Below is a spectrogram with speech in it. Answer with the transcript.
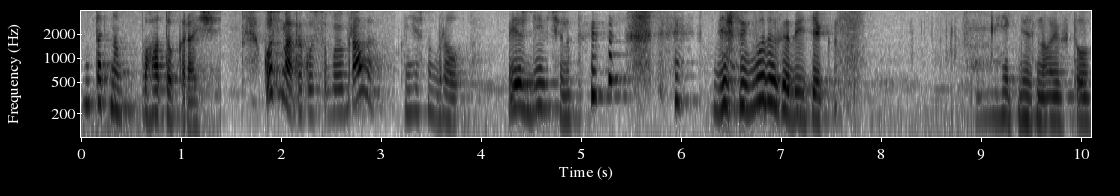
Ну так набагато краще. Косметику з собою брали? Звісно, брала. Я ж дівчина. Я ж не буду ходити, як, як не знаю хто.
